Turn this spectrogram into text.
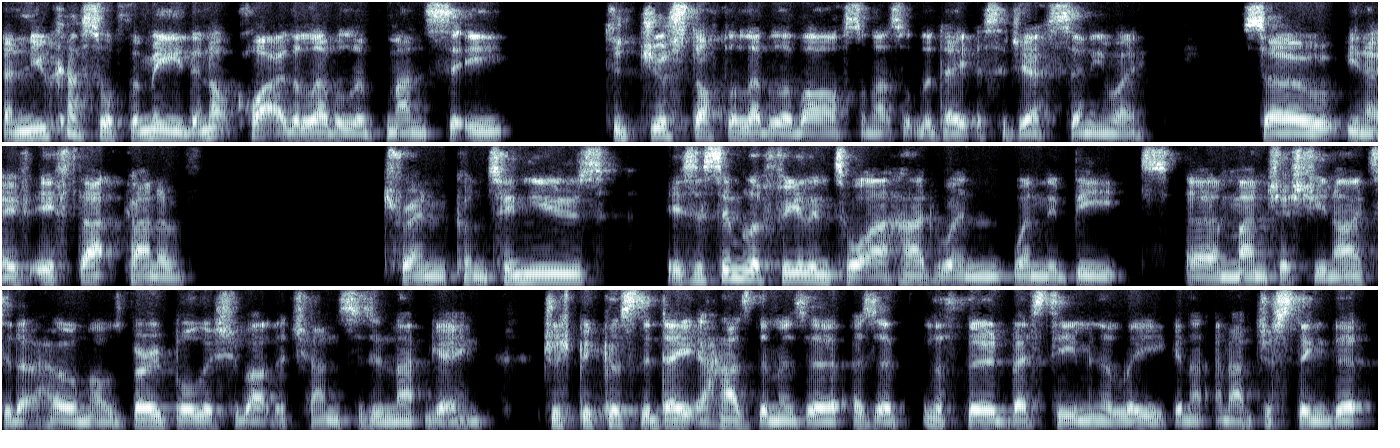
and Newcastle, for me, they're not quite at the level of Man City, to just off the level of Arsenal. That's what the data suggests, anyway. So, you know, if, if that kind of trend continues, it's a similar feeling to what I had when when they beat uh, Manchester United at home. I was very bullish about the chances in that game, just because the data has them as a as a the third best team in the league, and and I just think that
